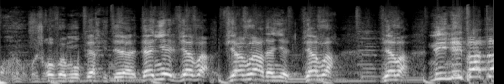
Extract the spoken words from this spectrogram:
Oh non, moi je revois mon père qui était là. Daniel, viens voir, viens voir, Daniel, viens voir, viens voir. Mais n'aie pas peur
